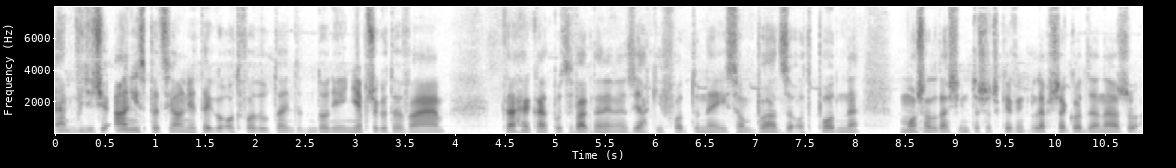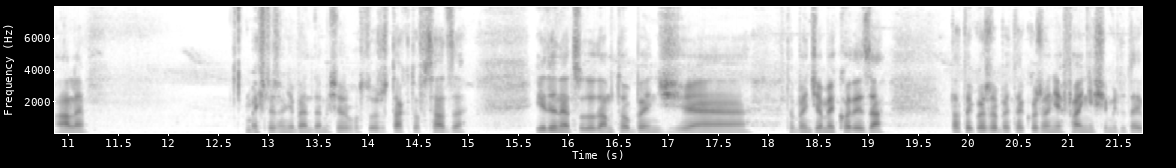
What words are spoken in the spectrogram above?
Jak widzicie, ani specjalnie tego otworu tutaj do- niej nie przygotowałem. Te Hekarpus Wagnerianus, jak i Fortunei są bardzo odporne. Można dodać im troszeczkę lepszego drenażu, ale myślę, że nie będę. Myślę, że po prostu, że tak to wsadzę. Jedyne co dodam to będzie to będzie mykoryza, dlatego żeby te korzenie fajnie się mi tutaj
